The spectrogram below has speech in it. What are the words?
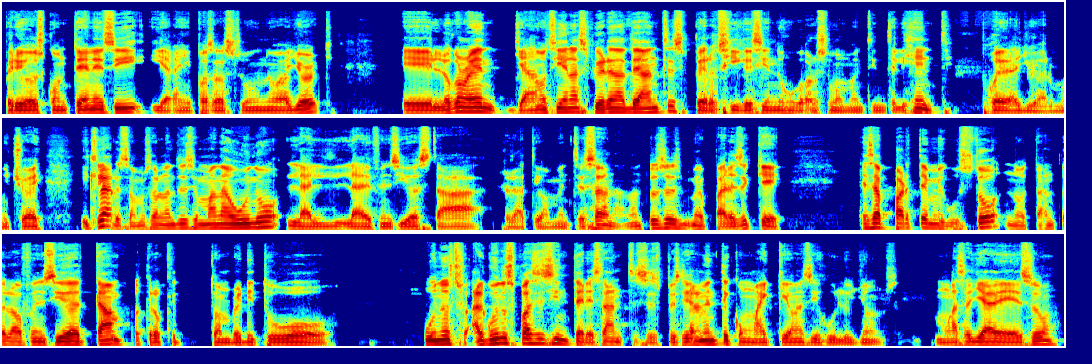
periodos con Tennessee y el año pasado estuvo en Nueva York. Eh, Logan Ryan ya no tiene las piernas de antes, pero sigue siendo un jugador sumamente inteligente. Puede ayudar mucho ahí. Y claro, estamos hablando de semana uno, la, defensiva está relativamente sana. Entonces, me parece que esa parte me gustó, no tanto la ofensiva de Tampa. Creo que Tom Brady tuvo unos, algunos pases interesantes, especialmente con Mike Evans y Julio Jones. Más allá de eso,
